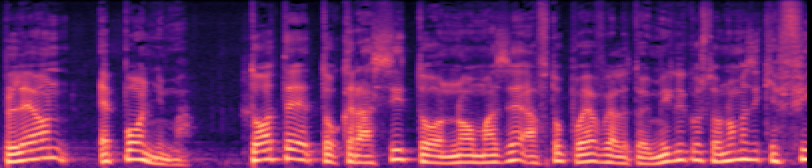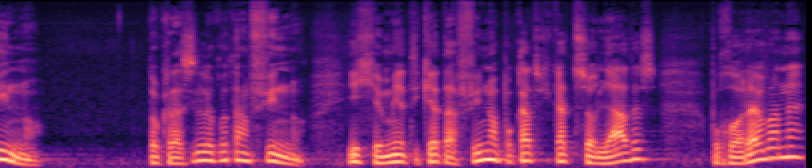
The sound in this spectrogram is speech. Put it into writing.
πλέον επώνυμα. Τότε το κρασί το ονόμαζε, αυτό που έβγαλε το ημίγλικος, το ονόμαζε και φίνο. Το κρασί λεγόταν φίνο. Είχε μια ετικέτα φίνο, από κάτω είχε κάτι σολιάδες που χορεύανε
